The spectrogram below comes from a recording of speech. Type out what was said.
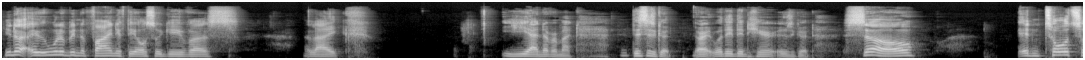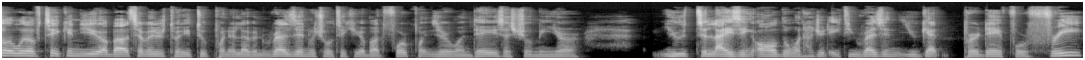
you know it would have been fine if they also gave us like yeah never mind. This is good all right? What they did here is good. So in total it would have taken you about 722.11 resin which will take you about 4.01 days assuming you're utilizing all the 180 resin you get per day for free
